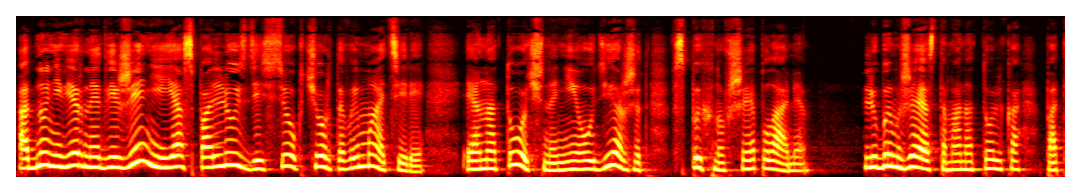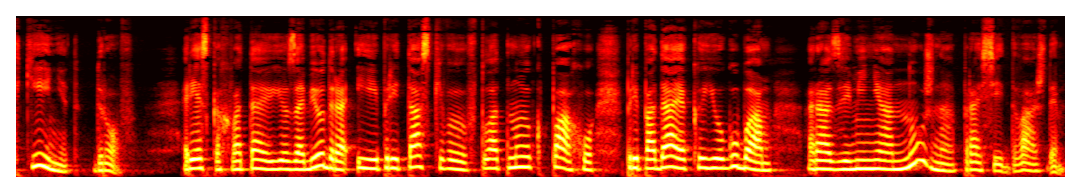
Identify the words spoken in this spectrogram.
Одно неверное движение, и я спалю здесь все к чертовой матери, и она точно не удержит вспыхнувшее пламя. Любым жестом она только подкинет дров. Резко хватаю ее за бедра и притаскиваю вплотную к паху, припадая к ее губам – Разве меня нужно просить дважды?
